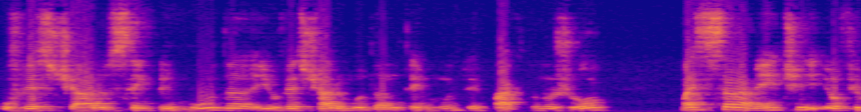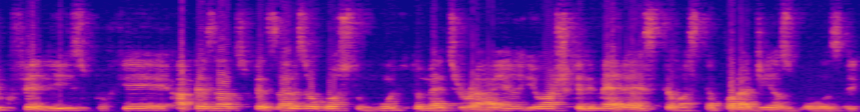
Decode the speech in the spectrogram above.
o vestiário sempre muda e o vestiário mudando tem muito impacto no jogo. Mas, sinceramente, eu fico feliz porque, apesar dos pesares, eu gosto muito do Matt Ryan e eu acho que ele merece ter umas temporadinhas boas aí.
